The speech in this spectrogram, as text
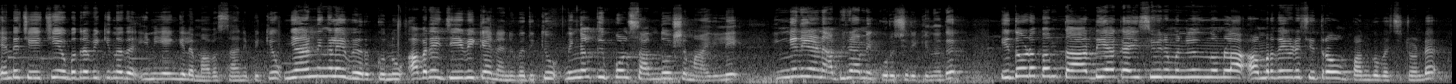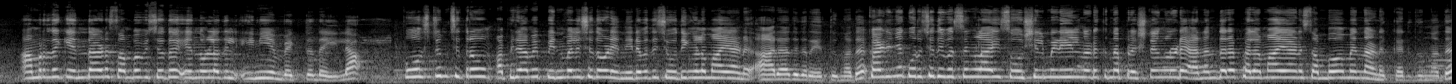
എന്റെ ചേച്ചിയെ ഉപദ്രവിക്കുന്നത് ഇനിയെങ്കിലും അവസാനിപ്പിക്കൂ. ഞാൻ നിങ്ങളെ വെറുക്കുന്നു. അവരെ ജീവിക്കാൻ അനുവദിക്കൂ. നിങ്ങൾക്കിപ്പോൾ സന്തോഷമായില്ലേ? ഇങ്ങനെയാണ് അഭിരാമി കുറിച്ചിരിക്കുന്നത്. ഇതോടൊപ്പം കാർഡിയാക് കൈസ്യുവിന് മുന്നിൽ നിന്നുള്ള അമൃതയുടെ ചിത്രവും പങ്കുവച്ചിട്ടുണ്ട്. അമൃതയ്ക്ക് എന്താണ് സംഭവിച്ചത് എന്നുള്ളതിൽ ഇനിയും വ്യക്തതയില്ല. പോസ്റ്റും ചിത്രവും അഭിരാമി പിൻവലിച്ചതോടെ നിരവധി ചോദ്യങ്ങളുമായാണ് ആരാധകർ എത്തുന്നത്. കഴിഞ്ഞ കുറച്ച് ദിവസങ്ങളായി സോഷ്യൽ മീഡിയയിൽ നടക്കുന്ന പ്രശ്നങ്ങളുടെ അനന്തര ഫലമായാണ് സംഭവമെന്നാണ് കരുതുന്നത്.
